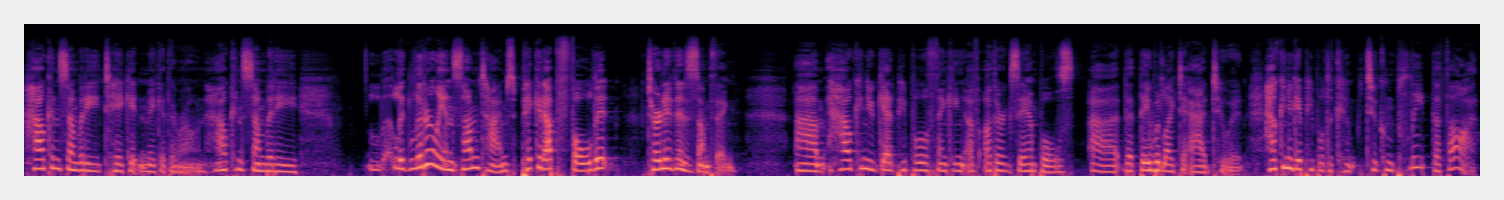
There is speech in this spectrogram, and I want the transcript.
How can somebody take it and make it their own? How can somebody, like literally, and sometimes pick it up, fold it, turn it into something? Um, how can you get people thinking of other examples uh, that they would like to add to it? How can you get people to com- to complete the thought?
